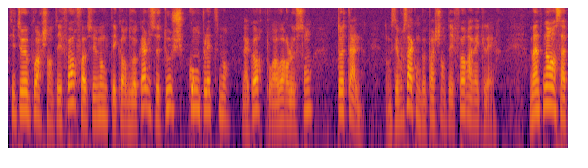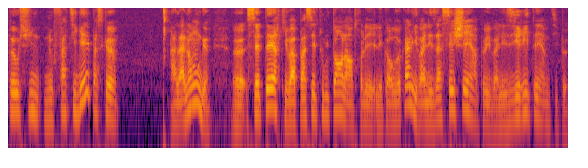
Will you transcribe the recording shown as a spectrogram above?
Si tu veux pouvoir chanter fort, il faut absolument que tes cordes vocales se touchent complètement, d'accord? Pour avoir le son total. Donc c'est pour ça qu'on ne peut pas chanter fort avec l'air. Maintenant, ça peut aussi nous fatiguer parce que à la longue, euh, cet air qui va passer tout le temps là, entre les, cordes vocales, il va les assécher un peu, il va les irriter un petit peu.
